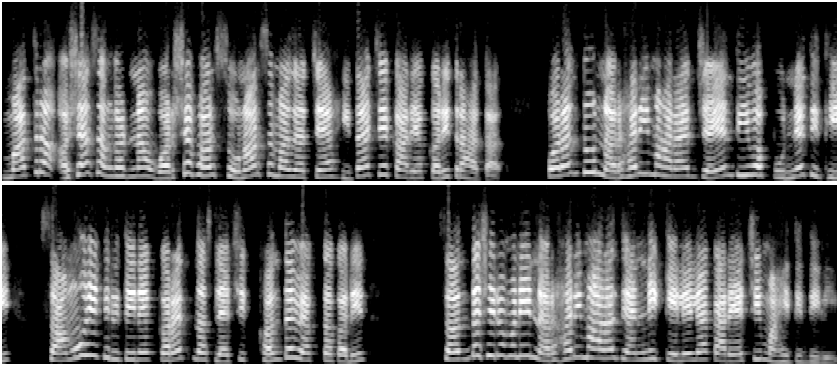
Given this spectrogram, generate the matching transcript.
मात्र अशा संघटना वर्षभर सोनार समाजाच्या हिताचे कार्य करीत राहतात. परंतु नरहरी महाराज जयंती व पुण्यतिथी सामूहिक रीतीने करत नसल्याची खंत व्यक्त करीत संत शिरोमणी नरहरी महाराज यांनी केलेल्या कार्याची माहिती दिली.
